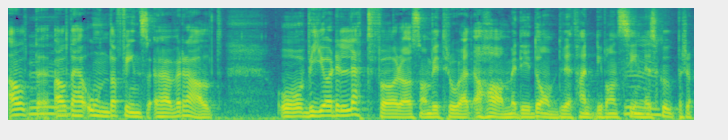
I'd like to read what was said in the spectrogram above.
allt, mm. allt det här onda finns överallt. Och Vi gör det lätt för oss om vi tror att aha, men det är dem, du vet, han, det var en mm. sinnessjuk person.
